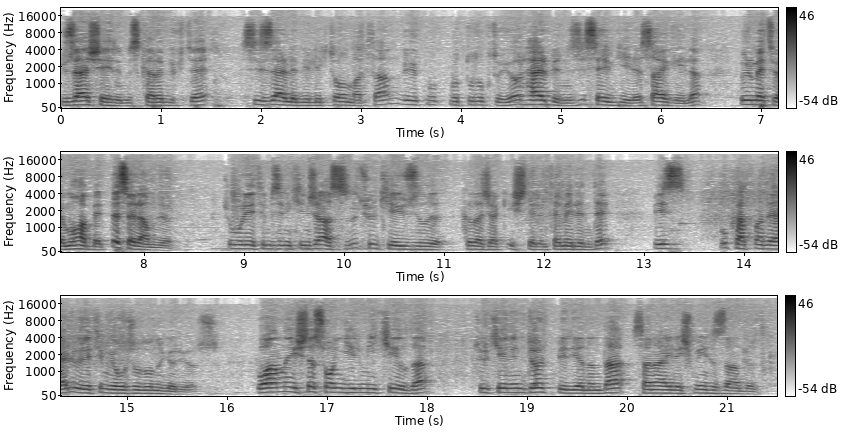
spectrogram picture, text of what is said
güzel şehrimiz Karabük'te sizlerle birlikte olmaktan büyük mut- mutluluk duyuyor. Her birinizi sevgiyle, saygıyla, hürmet ve muhabbetle selamlıyorum. Cumhuriyetimizin ikinci asrını Türkiye yüzyılı kılacak işlerin temelinde biz bu katma değerli üretim yolculuğunu görüyoruz. Bu anlayışla son 22 yılda Türkiye'nin dört bir yanında sanayileşmeyi hızlandırdık.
